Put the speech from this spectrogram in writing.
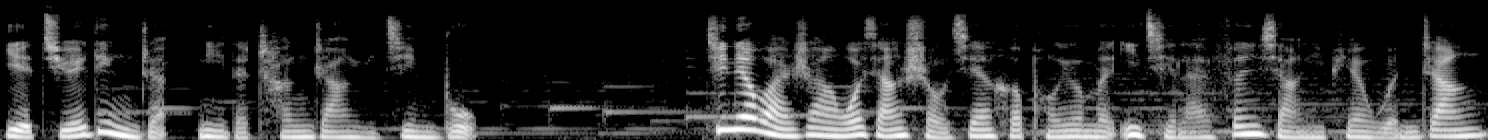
也决定着你的成长与进步。今天晚上，我想首先和朋友们一起来分享一篇文章：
